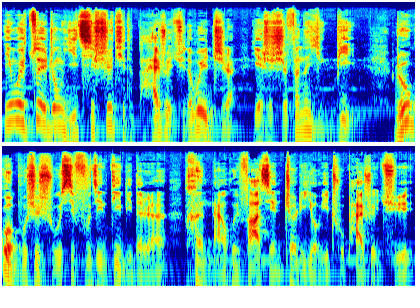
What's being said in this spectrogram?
因为最终遗弃尸体的排水渠的位置也是十分的隐蔽。如果不是熟悉附近地理的人，很难会发现这里有一处排水渠。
